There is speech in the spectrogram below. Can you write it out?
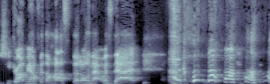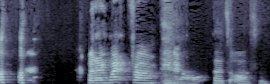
She dropped me off at the hospital, and that was that. but I went from, you know. That's awesome.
